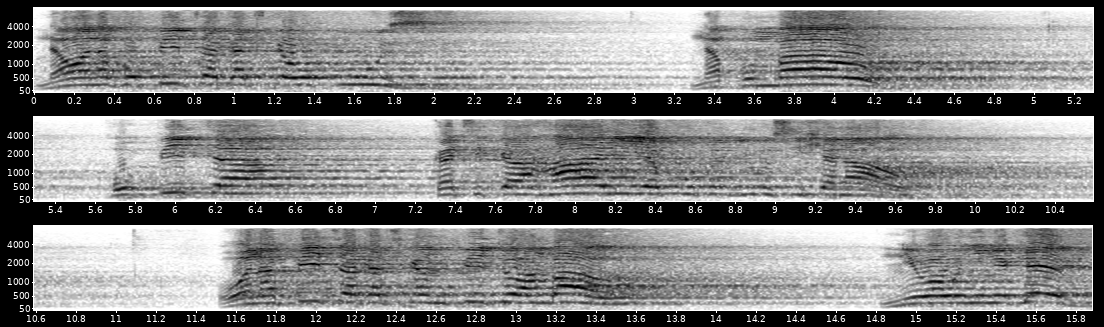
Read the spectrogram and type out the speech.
Na wanapopita katika upuuzi na pumbao hupita katika hali ya kutojihusisha nao. Wanapita katika mpito ambao ni wa unyenyekevu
